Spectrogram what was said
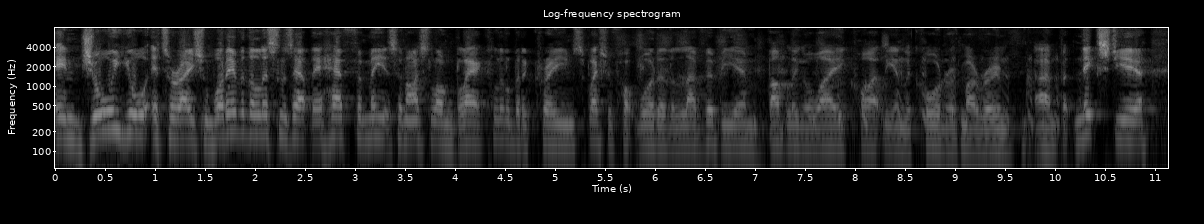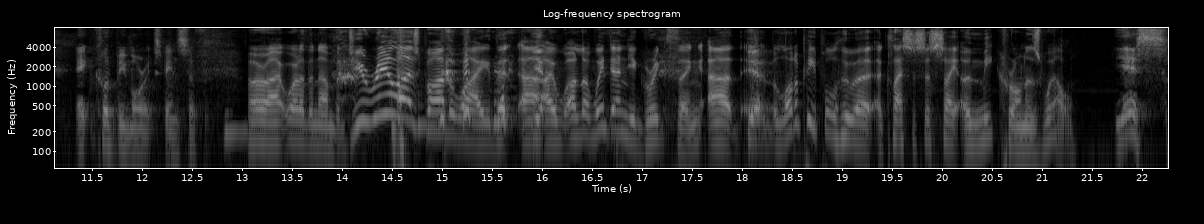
enjoy your iteration. Whatever the listeners out there have, for me, it's a nice long black, a little bit of cream, splash of hot water, the La Vivienne bubbling away quietly in the corner of my room. Um, but next year, it could be more expensive. All right, what are the numbers? Do you realise, by the way, that uh, yeah. I, I, went down your Greek thing? Uh, yeah. A lot of people who are classicists say Omicron as well. Yes,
